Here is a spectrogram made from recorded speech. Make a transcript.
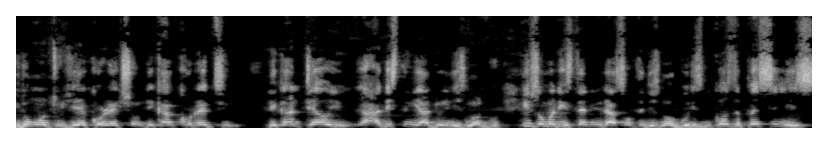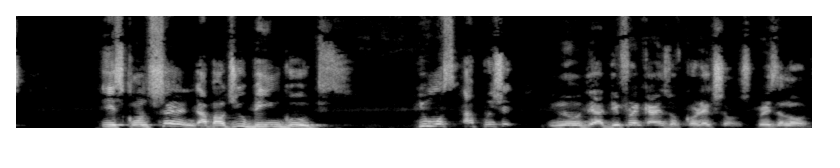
You don't want to hear correction. They can't correct you. They can't tell you, ah, this thing you are doing is not good. If somebody is telling you that something is not good, it's because the person is, is concerned about you being good. You must appreciate, you know, there are different kinds of corrections. Praise the Lord.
